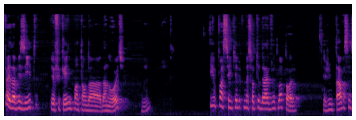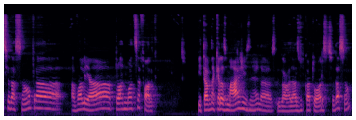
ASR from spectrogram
Fez a visita, eu fiquei no plantão da, da noite, né? E o paciente ele começou a ter drive ventilatório. A gente estava sem sedação para avaliar a prova de morte cefálica. E estava naquelas margens né, das guardadas 24 horas de sedação,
